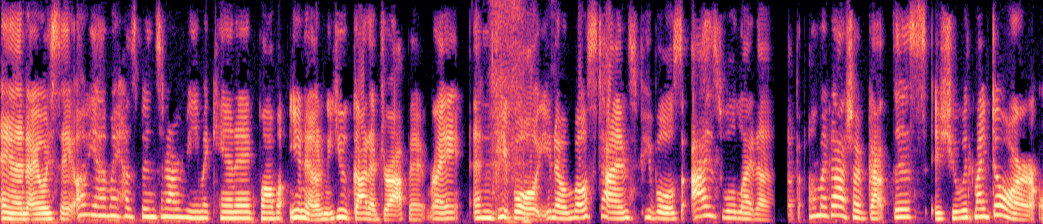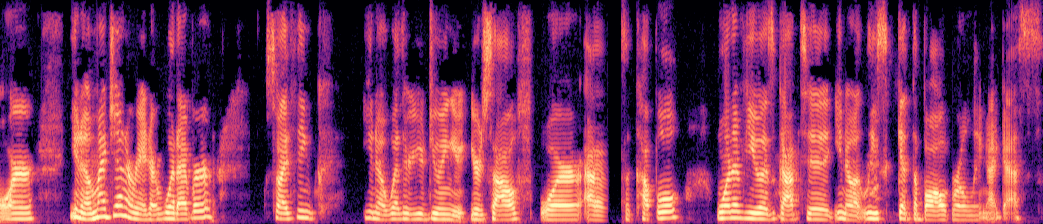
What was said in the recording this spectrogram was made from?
And I always say, oh, yeah, my husband's an RV mechanic, blah, blah. You know, you got to drop it, right? And people, you know, most times people's eyes will light up. Oh my gosh, I've got this issue with my door or, you know, my generator, whatever. So I think, you know, whether you're doing it yourself or as a couple, one of you has got to, you know, at least get the ball rolling, I guess.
